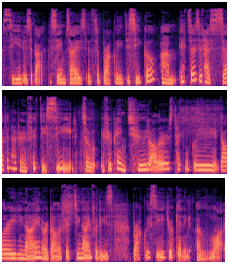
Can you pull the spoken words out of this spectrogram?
seed is about the same size as the broccoli DeCicco, um, it says it has 750 seed. So if you're paying $2, technically $1.89 or $1.59 for these broccoli seed, you're getting a lot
